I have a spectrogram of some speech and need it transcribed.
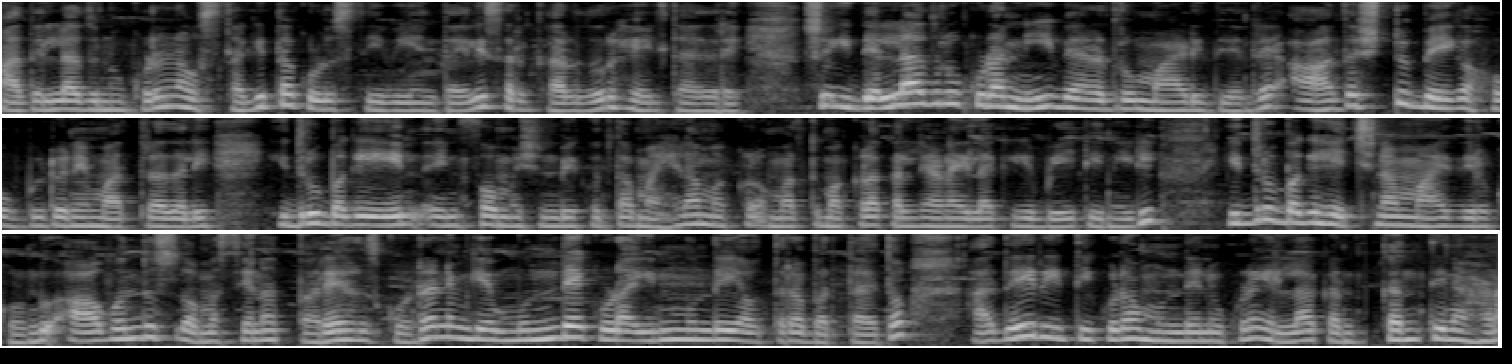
ಅದೆಲ್ಲದನ್ನು ಕೂಡ ನಾವು ಸ್ಥಗಿತಗೊಳಿಸ್ತೀವಿ ಅಂತ ಹೇಳಿ ಸರ್ಕಾರದವರು ಹೇಳ್ತಾ ಇದ್ದಾರೆ ಸೊ ಇದೆಲ್ಲಾದರೂ ಕೂಡ ನೀವು ಯಾರಾದರೂ ಮಾಡಿದ್ರಿ ಅಂದರೆ ಆದಷ್ಟು ಬೇಗ ಹೋಗ್ಬಿಟ್ಟು ನಿಮ್ಮ ಹತ್ರದಲ್ಲಿ ಇದ್ರ ಬಗ್ಗೆ ಏನು ಇನ್ಫಾರ್ಮೇಷನ್ ಬೇಕು ಅಂತ ಮಹಿಳಾ ಮಕ್ಕಳು ಮತ್ತು ಮಕ್ಕಳ ಕಲ್ಯಾಣ ಇಲಾಖೆಗೆ ಭೇಟಿ ನೀಡಿ ಇದ್ರ ಬಗ್ಗೆ ಹೆಚ್ಚಿನ ಮಾಹಿತಿ ತಿಳ್ಕೊಂಡು ಆ ಒಂದು ಸಮಸ್ಯೆನ ಪರಿಹರಿಸ್ಕೊಂಡ್ರೆ ನಿಮಗೆ ಮುಂದೆ ಕೂಡ ಇನ್ನು ಮುಂದೆ ಯಾವ ಥರ ಬರ್ತಾ ಇತ್ತೋ ಅದೇ ರೀತಿ ಕೂಡ ಮುಂದೆನೂ ಕೂಡ ಎಲ್ಲ ಕಂತಿನ ಹಣ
